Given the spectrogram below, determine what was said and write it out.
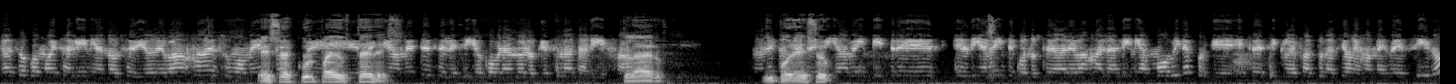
caso, como esa línea no se dio de baja en su momento, Eso es culpa de pues, ustedes. Efectivamente se le siguió cobrando lo que es la tarifa. Claro. ¿De Y por eso- El día 23, el día 20, cuando usted da de baja las líneas móviles, porque ese ciclo de facturación es a mes vencido,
